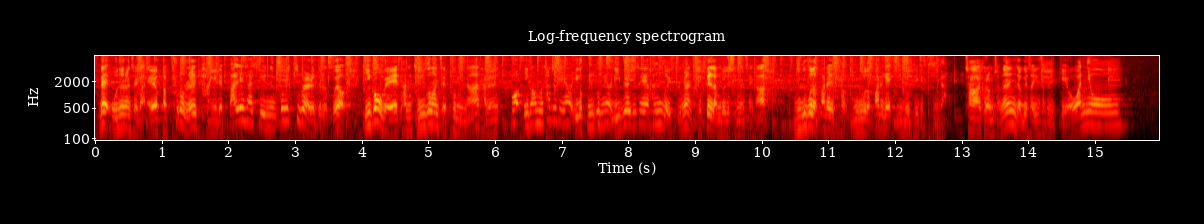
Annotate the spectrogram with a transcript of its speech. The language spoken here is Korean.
네 오늘은 제가 에어팟 프로를 당일에 빨리 살 수 있는 꿀팁을 알려드렸고요. 이거 외에 다른 궁금한 제품이나 다른 어 이거 한번 사주세요. 이거 궁금해요. 리뷰해주세요. 하는 거 있으면 댓글 남겨주시면 제가 누구보다 빠르게 사서 누구보다 빠르게 리뷰 드리겠습니다. 자 그럼 저는 여기서 인사드릴게요. 안녕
